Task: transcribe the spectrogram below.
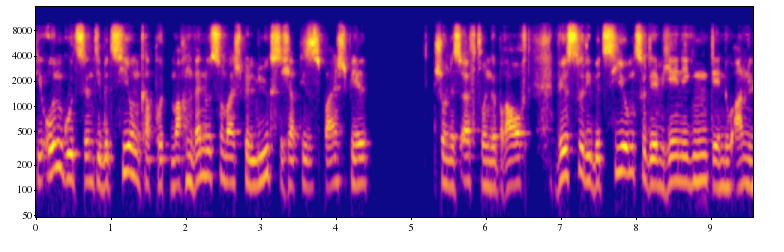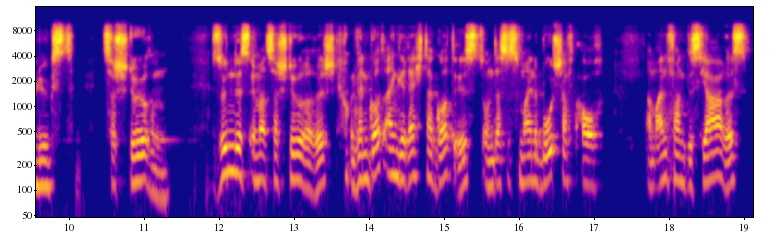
die ungut sind, die Beziehungen kaputt machen. Wenn du zum Beispiel lügst, ich habe dieses Beispiel schon des Öfteren gebraucht, wirst du die Beziehung zu demjenigen, den du anlügst, zerstören. Sünde ist immer zerstörerisch. Und wenn Gott ein gerechter Gott ist, und das ist meine Botschaft auch am Anfang des Jahres,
